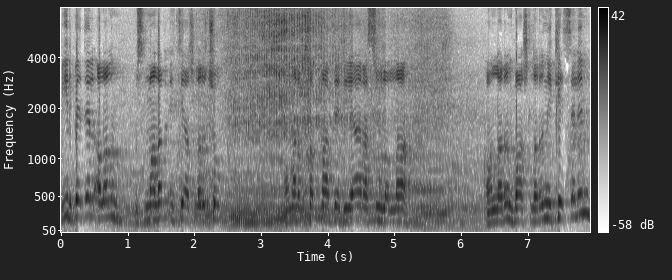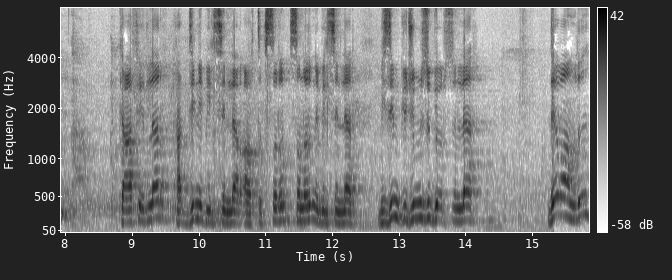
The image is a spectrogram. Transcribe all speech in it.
bir bedel alalım. Müslümanların ihtiyaçları çok. Ömer bin Hattab dedi ya Resulallah onların başlarını keselim. Kafirler haddini bilsinler artık sınırını bilsinler. Bizim gücümüzü görsünler. Devamlı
